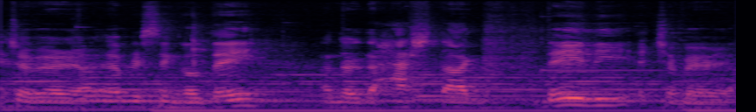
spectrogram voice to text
Echeveria every single day under the hashtag Daily Echeveria.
